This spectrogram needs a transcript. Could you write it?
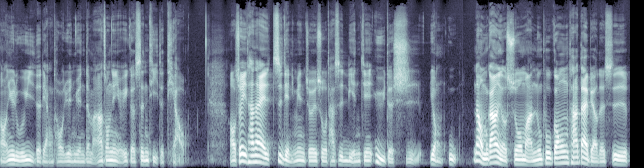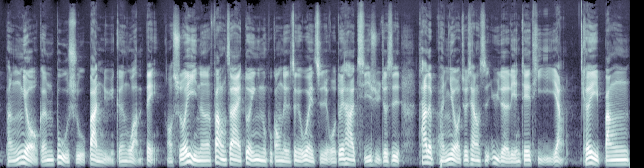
哦，玉如意的两头圆圆的嘛，然后中间有一个身体的条。哦，所以它在字典里面就会说它是连接玉的使用物。那我们刚刚有说嘛，奴仆宫它代表的是朋友、跟部属、伴侣跟晚辈。哦，所以呢，放在对应奴仆宫的这个位置，我对他的期许就是，他的朋友就像是玉的连接体一样，可以帮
